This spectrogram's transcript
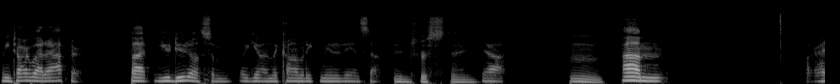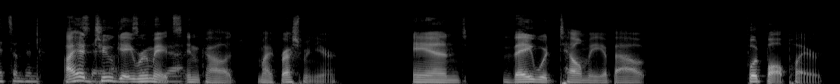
We can talk about it after, but you do know some, you know, in the comedy community and stuff. Interesting. Yeah. Hmm. Um. I had something. I had two gay roommates in college my freshman year, and they would tell me about football players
